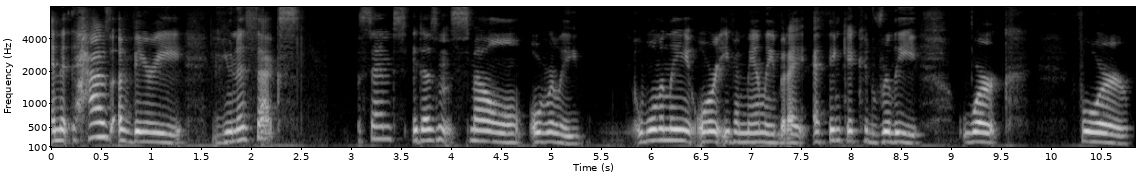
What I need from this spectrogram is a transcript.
and it has a very unisex scent. It doesn't smell overly womanly or even manly, but I, I think it could really work for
